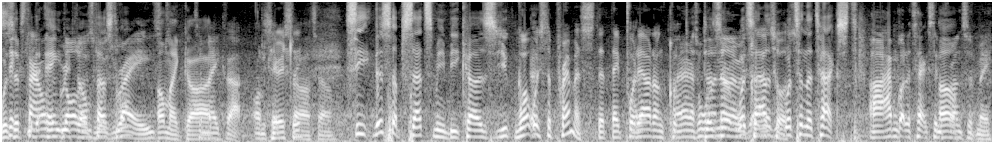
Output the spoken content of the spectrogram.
Was it the Angry Film $6,000 Festival? raised Oh my God. to make that on Seriously? Kickstarter. See, this upsets me because you. What uh, was the premise that they put out on? Cl- know, that's all Does I there- know. what's, in the, what's in the text? Uh, I haven't got the text in Oh. front of me.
